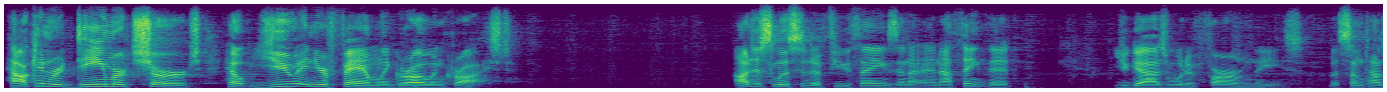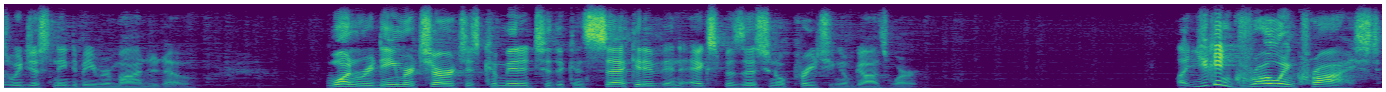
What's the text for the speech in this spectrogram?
How can Redeemer Church help you and your family grow in Christ? I just listed a few things, and I, and I think that you guys would affirm these, but sometimes we just need to be reminded of. One, Redeemer Church is committed to the consecutive and expositional preaching of God's Word. Like you can grow in Christ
